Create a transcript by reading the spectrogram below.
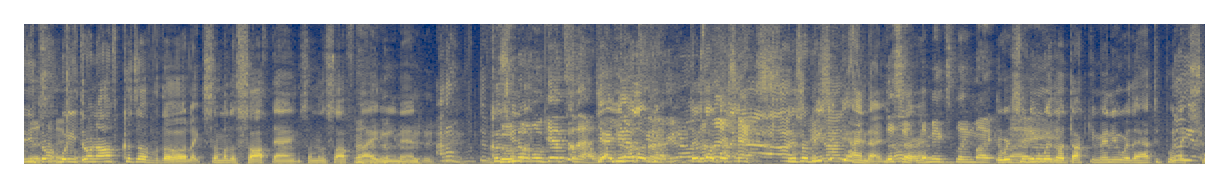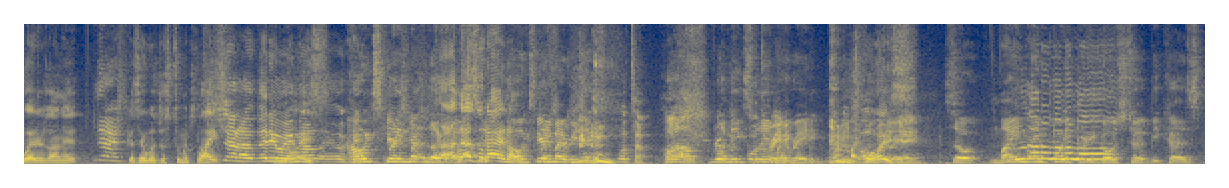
Give you this thrown, an were you 8.9. thrown off because of the like some of the soft ang- some of the soft lighting and I don't. because you know we'll get to that. yeah We'll you get know, to the- that. you you know, there's, a, relax. there's, there's a reason behind that. You Listen, know that, right? let me explain my. They were my- shooting with a documentary where they had to put No, like you- sweaters on it because it was just too much light. Shut up. Anyway, no, noise. okay. I'll explain my. here's- Uh, I'll that's what explain- I know. I'll explain my reason. What's up? Hold on. real Let me quick, what's the explain my rating. My Oh, voice. yeah, yeah. So my La, la, la, la, goes to it because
